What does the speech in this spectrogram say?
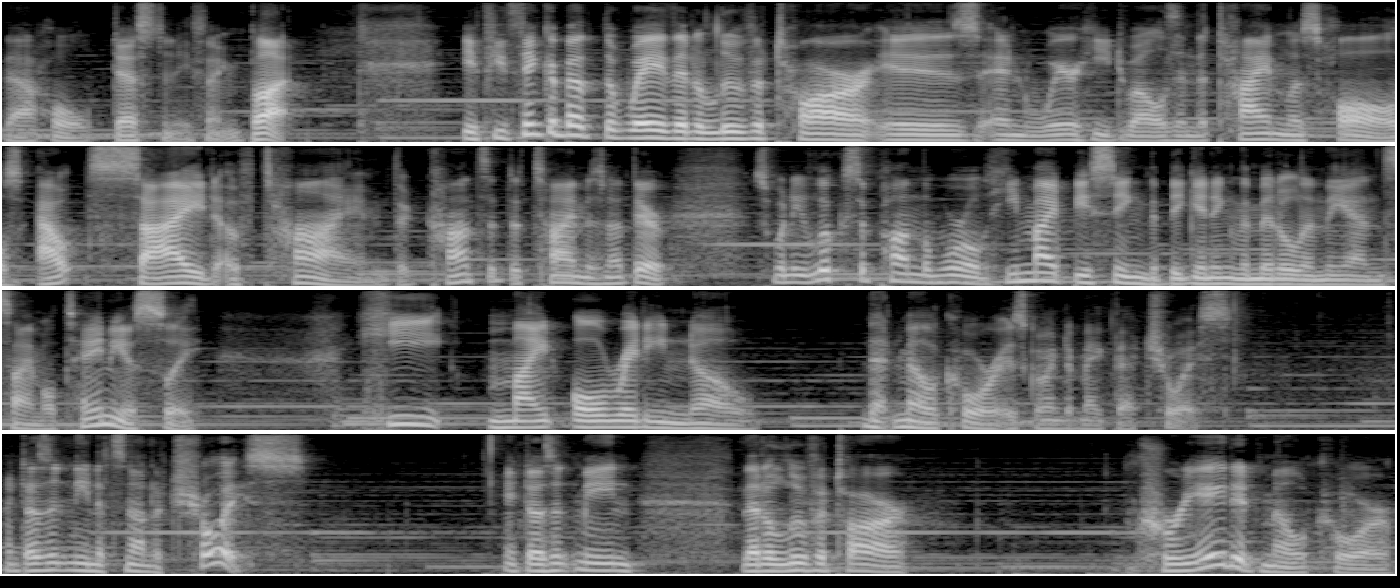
that whole destiny thing, but if you think about the way that Iluvatar is and where he dwells in the timeless halls, outside of time, the concept of time is not there. So when he looks upon the world, he might be seeing the beginning, the middle, and the end simultaneously. He might already know that Melkor is going to make that choice. It doesn't mean it's not a choice. It doesn't mean that Iluvatar created Melkor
